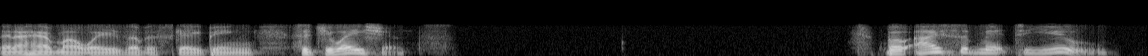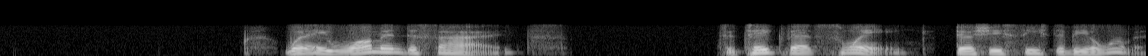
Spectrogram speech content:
And I have my ways of escaping situations. But I submit to you when a woman decides to take that swing, does she cease to be a woman?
